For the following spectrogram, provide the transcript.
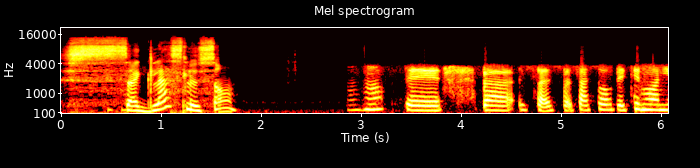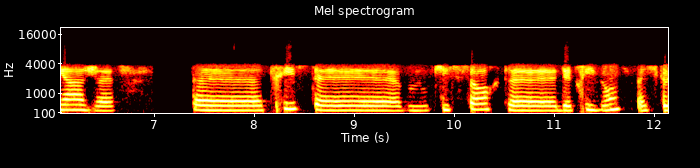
Ça glace le sang. Bah, ça, sort des témoignages euh, tristes euh, qui sortent euh, des prisons parce que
